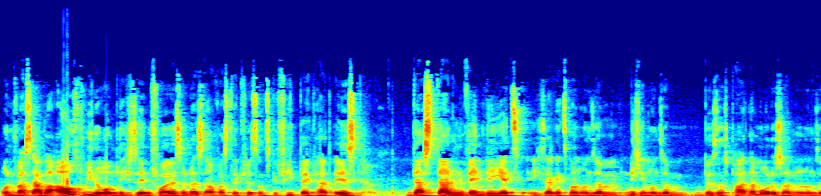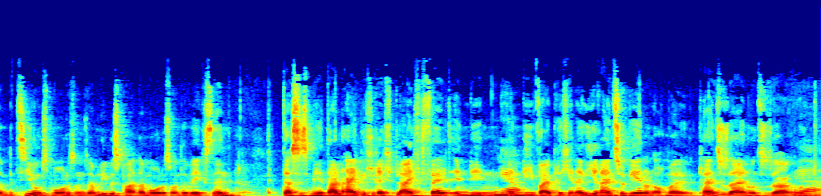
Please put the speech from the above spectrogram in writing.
Und was aber auch wiederum nicht sinnvoll ist, und das ist auch, was der Chris uns gefeedbackt hat, ist, dass dann, wenn wir jetzt, ich sage jetzt mal in unserem, nicht in unserem Businesspartner-Modus, sondern in unserem Beziehungsmodus, in unserem Liebespartner-Modus unterwegs sind, dass es mir dann eigentlich recht leicht fällt, in, den, ja. in die weibliche Energie reinzugehen und auch mal klein zu sein und zu sagen ja.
